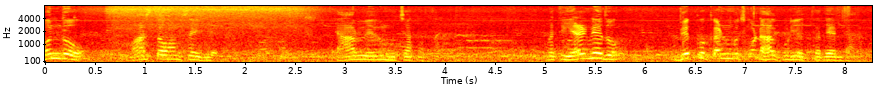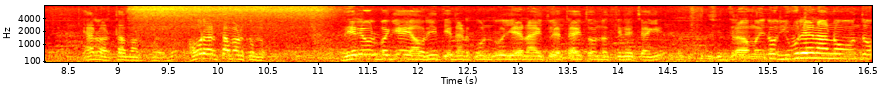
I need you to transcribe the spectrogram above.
ಒಂದು, ವಾಸ್ತವಾಂಶ ಇದೆಯಲ್ಲ, ಯಾರು ಏನು ಮುಚ್ಚಾಕಲ್ಲ. ಮತ್ತು ಎರಡನೇದು, ಬೆಕ್ಕು ಕಣ್ಣು ಮುಚ್ಕೊಂಡು ಹಾಲು ಕುಡಿಯುತ್ತದೆ ಅಂತ ಯಾರು ಅರ್ಥ ಮಾಡ್ಕೊಳ್ಳೋದು? ಅವರು ಅರ್ಥ ಮಾಡ್ಕೋಬೇಕು. ಬೇರೆಯವ್ರ ಬಗ್ಗೆ ಯಾವ ರೀತಿ ನಡ್ಕೊಂಡ್ರು, ಏನಾಯಿತು, ಎತ್ತಾಯಿತು ಅನ್ನೋದಕ್ಕಿಂತ ಹೆಚ್ಚಾಗಿ ಸಿದ್ದರಾಮಯ್ಯನವ್ರು ಇವರೇನೋ ಒಂದು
